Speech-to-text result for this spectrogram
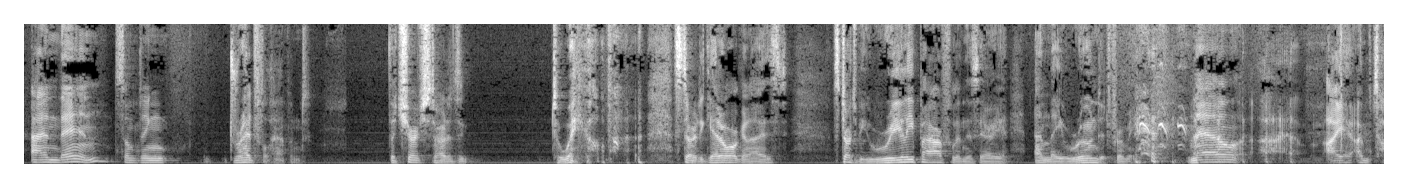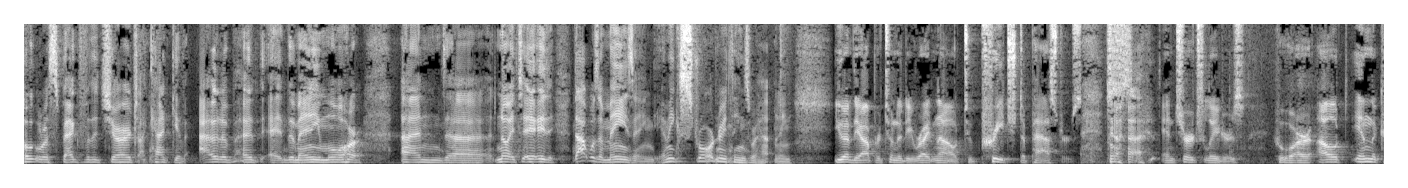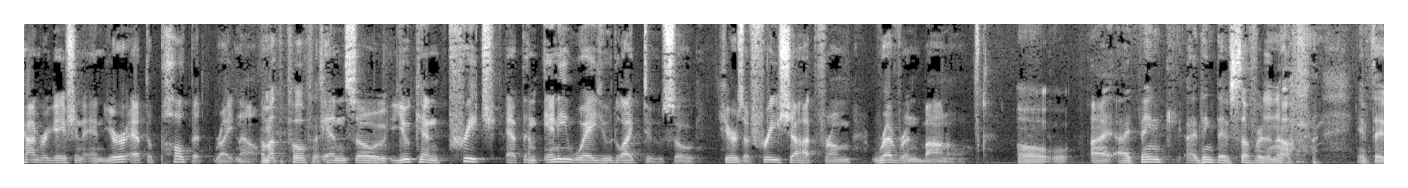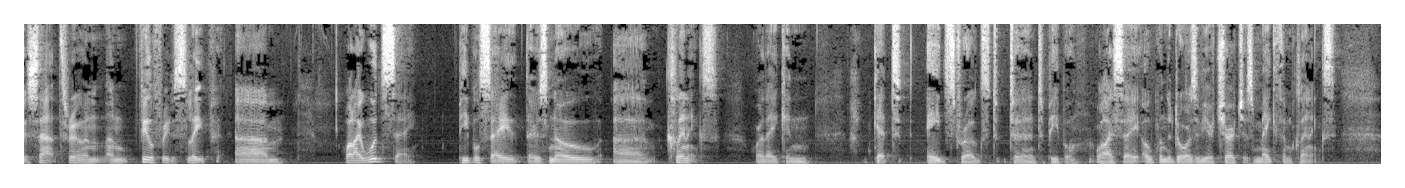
And then something dreadful happened. The church started to, to wake up, started to get organized, started to be really powerful in this area, and they ruined it for me. now, I, I'm total respect for the church. I can't give out about them anymore. And uh, no, it, it, that was amazing. I mean, extraordinary things were happening. You have the opportunity right now to preach to pastors and church leaders who are out in the congregation and you're at the pulpit right now. I'm at the pulpit. And so you can preach at them any way you'd like to. So here's a free shot from Reverend Bono. Oh, I, I think I think they've suffered enough if they've sat through, and, and feel free to sleep. Um, what I would say, people say there's no uh, clinics where they can get AIDS drugs to, to, to people. Well, I say open the doors of your churches, make them clinics.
